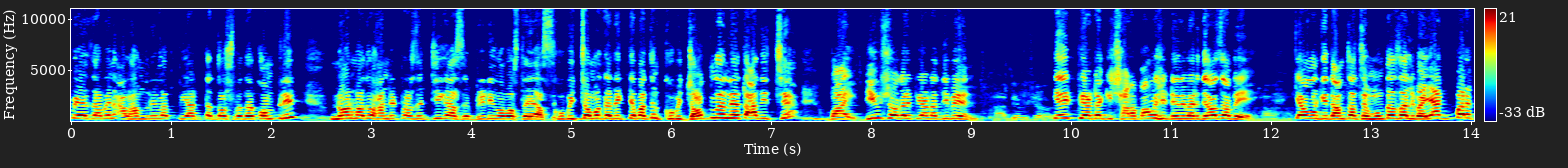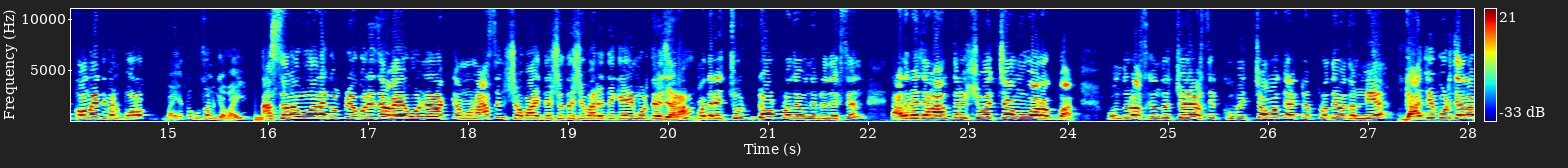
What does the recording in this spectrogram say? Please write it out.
পেয়ে যাবেন। আলহামদুলিল্লাহ পিয়ারটা দশ পাতা কমপ্লিট নর্মাদি হান্ড্রেড পার্সেন্ট ঠিক আছে ব্রিডিং অবস্থায় আছে। খুবই চমৎকার দেখতে পাচ্ছেন খুবই যত্ন নিয়ে তা দিচ্ছে। ভাই ডিম সহকারে পিয়াটা দিবেন? এই পেয়াটা কি সারা বাংলাদেশে ডেলিভারি দেওয়া যাবে? কেমন কি দাম চাচ্ছে মুমতাজ আলী ভাই একবারে কমে দিবেন বড় ভাই এত বুঝান কে ভাই? আসসালামু আলাইকুম প্রিয় কলিজা ভাই বোনেরা কেমন আছেন সবাই? দেশ দেশে বাইরে থেকে এই মুহূর্তে যারা আমাদের এই ছোট্ট প্রতিবন্ধী দেখছেন তাদের জানা আন্তরিক শুভেচ্ছা ও মুবারকবাদ। বন্ধুরা আজকে কিন্তু চলে আসছি খুবই চমৎকার একটা প্রতিবেদন নিয়ে। গাজীপুর জেলা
